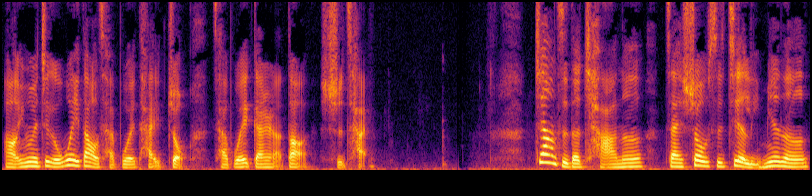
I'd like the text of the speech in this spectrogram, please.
啊，因为这个味道才不会太重，才不会干扰到食材。这样子的茶呢，在寿司界里面呢，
